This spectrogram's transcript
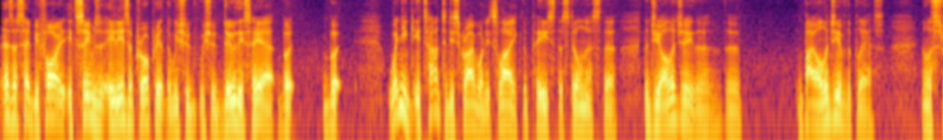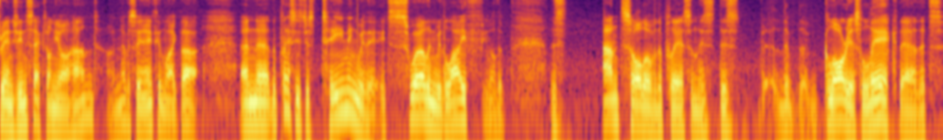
As I said before, it seems it is appropriate that we should we should do this here, but but when you it's hard to describe what it's like the peace, the stillness, the the geology, the the biology of the place. You know, the strange insect on your hand. I've never seen anything like that. And uh, the place is just teeming with it. It's swirling with life. You know, the, there's ants all over the place, and there's there's uh, the, the glorious lake there. That's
